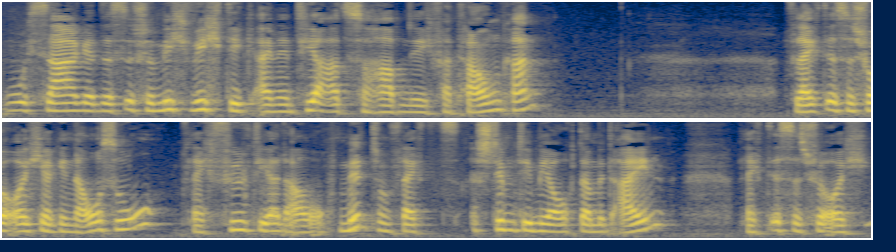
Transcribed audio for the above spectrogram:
wo ich sage, das ist für mich wichtig, einen Tierarzt zu haben, den ich vertrauen kann. Vielleicht ist es für euch ja genauso. Vielleicht fühlt ihr da auch mit und vielleicht stimmt ihr mir auch damit ein. Vielleicht ist es für euch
